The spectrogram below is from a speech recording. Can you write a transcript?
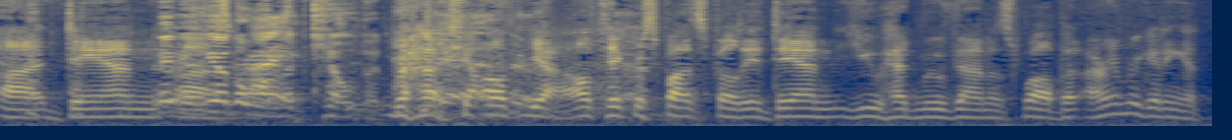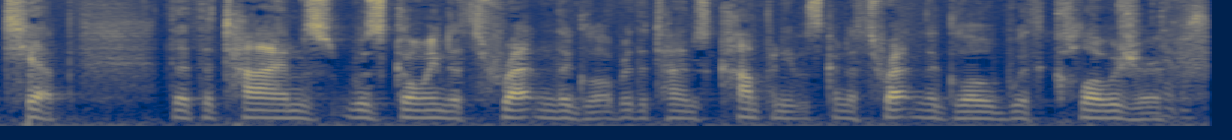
uh, Dan. Maybe uh, you're the right. one that killed it. Right, I'll, yeah, I'll take responsibility. Dan, you had moved on as well, but I remember getting a tip that the Times was going to threaten the Globe, or the Times company was going to threaten the Globe with closure. Was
